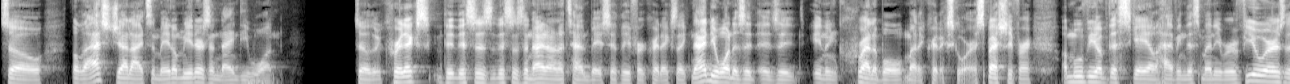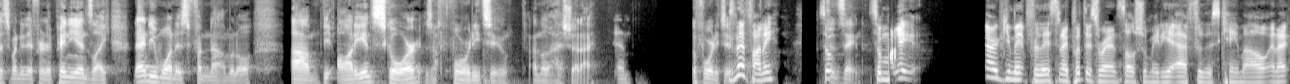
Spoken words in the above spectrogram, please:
So the Last Jedi tomato meter is a 91. So the critics, th- this is this is a nine out of ten basically for critics. Like ninety one is a, is a, an incredible Metacritic score, especially for a movie of this scale, having this many reviewers, this many different opinions. Like ninety one is phenomenal. Um, the audience score is a forty two on the Last Jedi. Yeah. A forty two. Isn't that funny? It's So insane. So my argument for this, and I put this right on social media after this came out, and I,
